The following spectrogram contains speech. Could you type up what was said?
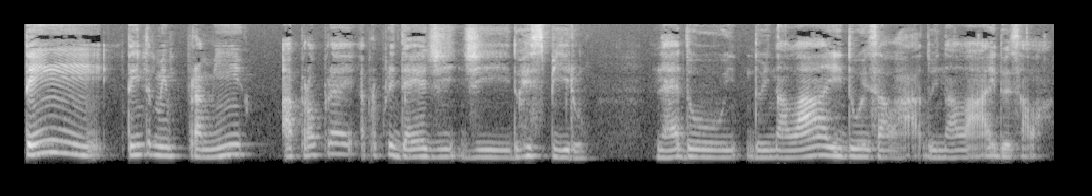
Tem, tem também para mim a própria, a própria ideia de, de, do respiro, né? Do, do inalar e do exalar, do inalar e do exalar.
